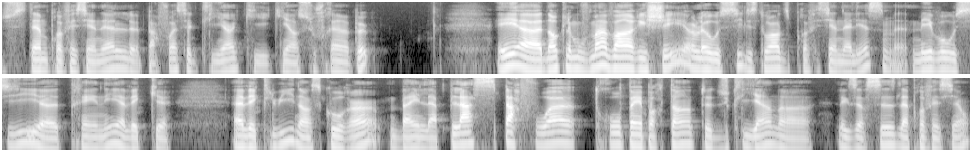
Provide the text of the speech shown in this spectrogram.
système professionnel, parfois c'est le client qui, en souffrait un peu. Et euh, donc le mouvement va enrichir là aussi l'histoire du professionnalisme, mais va aussi euh, traîner avec, lui dans ce courant ben, la place parfois trop importante du client dans l'exercice de la profession.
